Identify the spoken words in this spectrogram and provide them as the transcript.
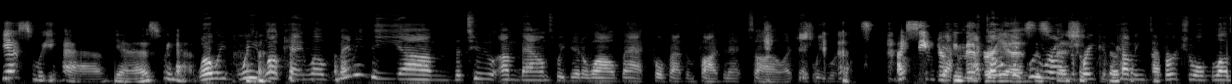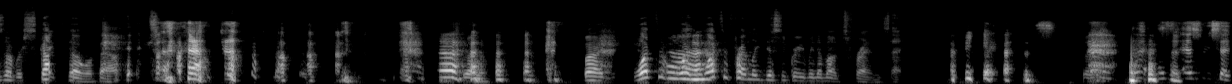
Yes, we have. Yes, we have. Well, we we okay. Well, maybe the um the two Unbounds we did a while back, Full Fathom Five and Exile. I think we were. I seem to yeah, remember. I don't yes, think we were on the brink of coming to virtual blows over Skype though about it. so, but what's a what, what's a friendly disagreement amongst friends? Eh? yes. So, as, as, we said,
